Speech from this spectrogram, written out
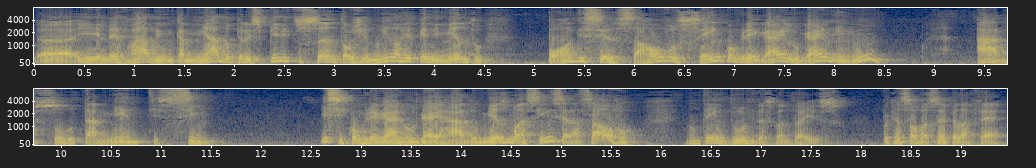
uh, e levado, encaminhado pelo Espírito Santo ao genuíno arrependimento, pode ser salvo sem congregar em lugar nenhum? Absolutamente sim. E se congregar no lugar errado, mesmo assim será salvo? Não tenho dúvidas quanto a isso, porque a salvação é pela fé.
